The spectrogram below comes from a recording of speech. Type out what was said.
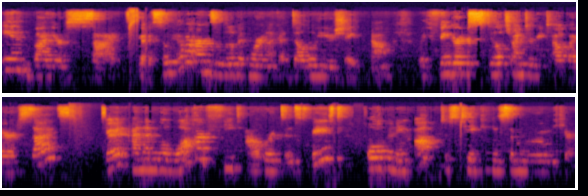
in by your sides. Good. So we have our arms a little bit more in like a W shape now, with fingers still trying to reach out by our sides. Good. And then we'll walk our feet outwards in space, opening up, just taking some room here.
